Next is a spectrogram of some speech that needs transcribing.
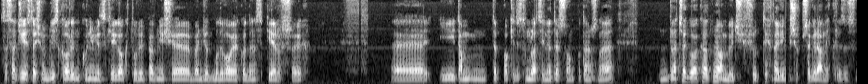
W zasadzie jesteśmy blisko rynku niemieckiego, który pewnie się będzie odbudował jako jeden z pierwszych. E, I tam te pakiety stymulacyjne też są potężne. Dlaczego akurat my mamy być wśród tych największych przegranych kryzysu?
